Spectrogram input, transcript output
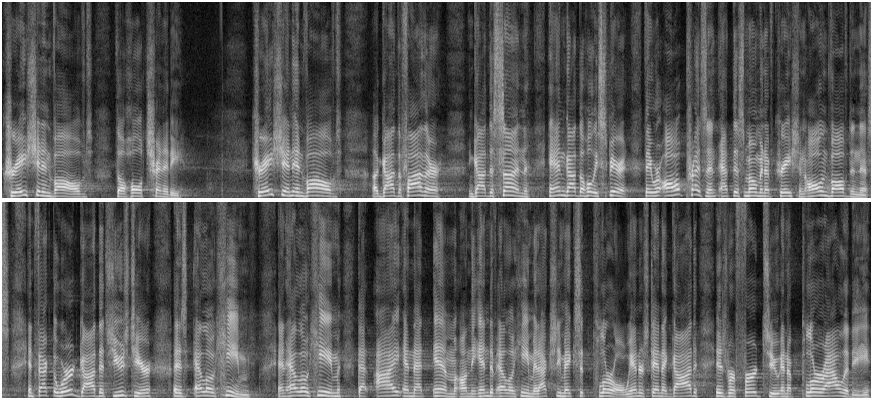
creation involved the whole Trinity. Creation involved uh, God the Father, God the Son, and God the Holy Spirit. They were all present at this moment of creation, all involved in this. In fact, the word God that's used here is Elohim. And Elohim, that I and that M on the end of Elohim, it actually makes it plural. We understand that God is referred to in a plurality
